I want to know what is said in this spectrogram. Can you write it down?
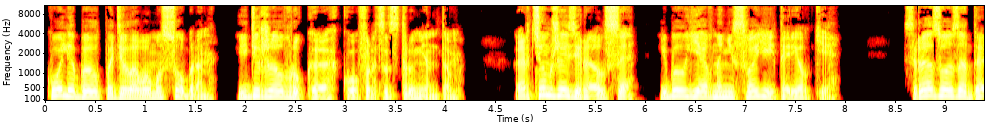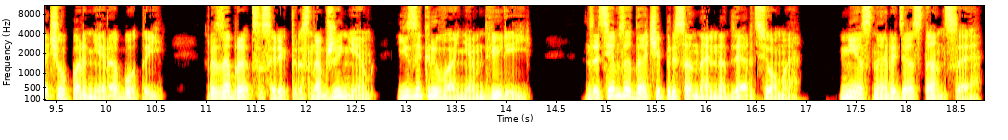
Коля был по-деловому собран и держал в руках кофр с инструментом. Артем же озирался и был явно не своей тарелке. Сразу озадачил парней работой. Разобраться с электроснабжением и закрыванием дверей. Затем задача персонально для Артема. Местная радиостанция.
